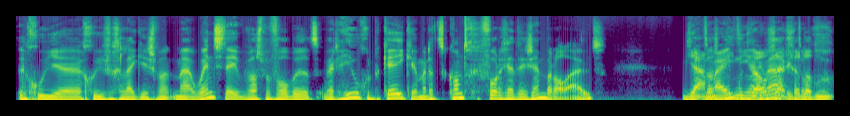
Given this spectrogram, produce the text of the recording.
een goede, goede vergelijking is. Maar, maar Wednesday was bijvoorbeeld, werd heel goed bekeken. Maar dat kwam vorig jaar december al uit? Ja, maar ik moet wel januari, zeggen dat toch?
